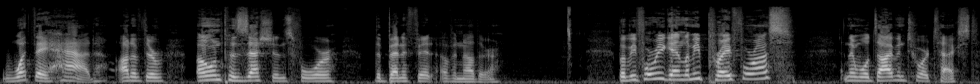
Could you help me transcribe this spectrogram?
what they had out of their own possessions for the benefit of another. But before we begin, let me pray for us, and then we'll dive into our text.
